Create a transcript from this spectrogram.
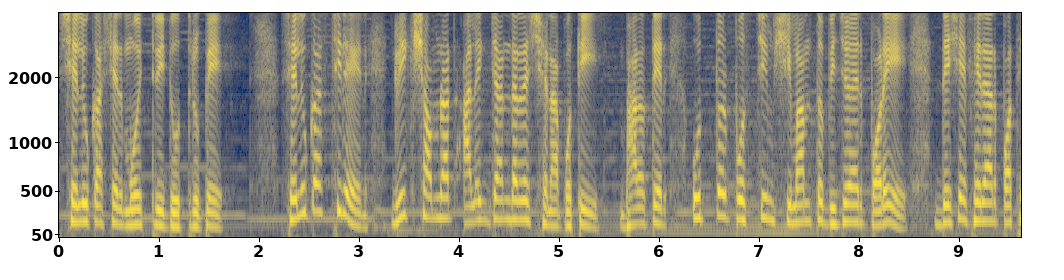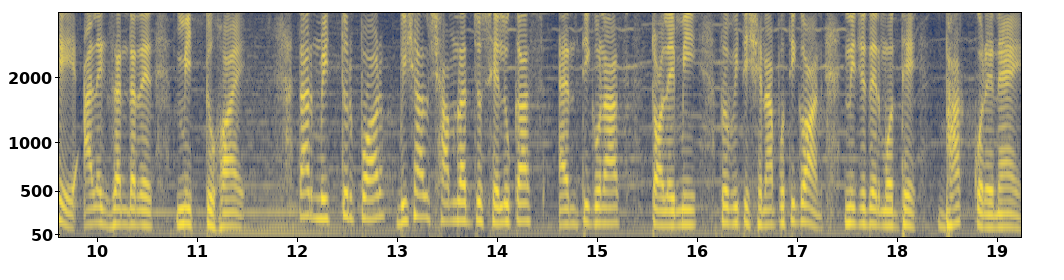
সেলুকাসের মৈত্রী দূতরূপে সেলুকাস ছিলেন গ্রিক সম্রাট আলেকজান্ডারের সেনাপতি। ভারতের উত্তর পশ্চিম সীমান্ত বিজয়ের পরে দেশে ফেরার পথে আলেকজান্ডারের মৃত্যু হয়। তার মৃত্যুর পর বিশাল সাম্রাজ্য সেলুকাস, অ্যান্টিগোনাস, টলেমি প্রভৃতি সেনাপতিগণ নিজেদের মধ্যে ভাগ করে নেয়।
